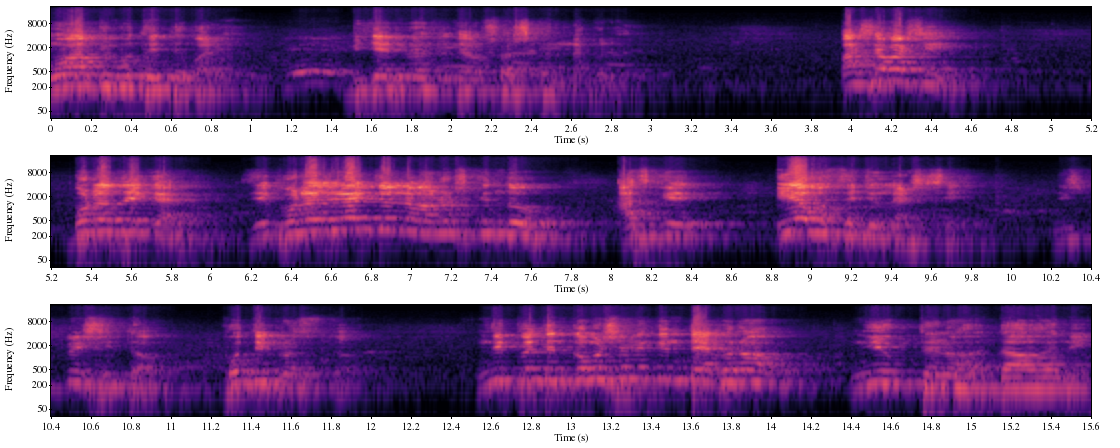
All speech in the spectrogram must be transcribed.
মহাবিপদ হইতে পারে। বিজেপি সংস্কার না করি। পাশাপাশি ভোটাধিকার। যে ভোটাধিকারের জন্য মানুষ কিন্তু আজকে এই অবস্থায় চলে আসছে, নিষ্পেষিত, ক্ষতিগ্রস্ত। নির্বাচন কমিশনে কিন্তু এখনও নিয়োগ দেওয়া হয়নি।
